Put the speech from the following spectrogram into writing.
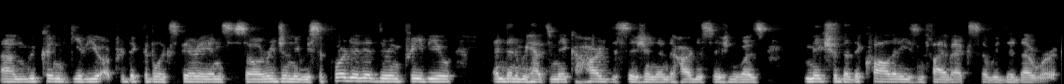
Um, we couldn't give you a predictable experience. So originally we supported it during preview, and then we had to make a hard decision, and the hard decision was make sure that the quality is in 5x. So we did that work.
